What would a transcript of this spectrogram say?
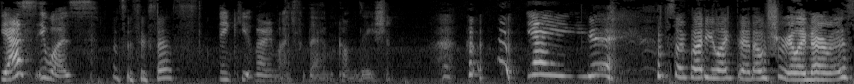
Yes, it was. It's a success. Thank you very much for that recommendation. Yay! Yay! I'm so glad you liked it. I was really nervous.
